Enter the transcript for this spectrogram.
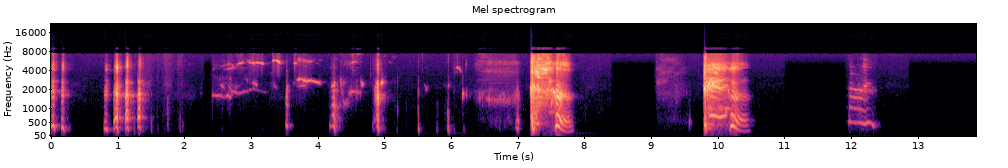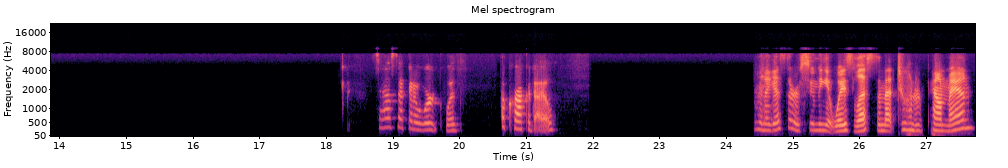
how's that gonna work with a crocodile? I mean, I guess they're assuming it weighs less than that 200 pound man.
